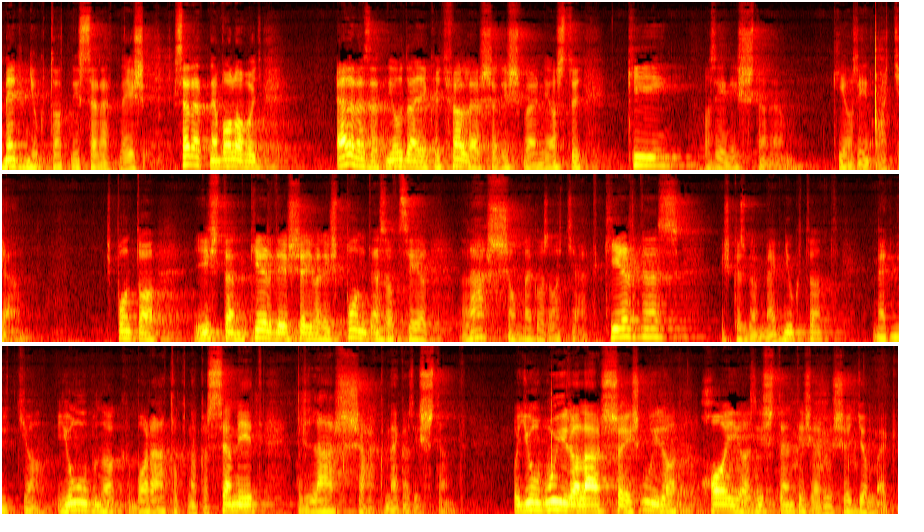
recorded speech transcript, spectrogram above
megnyugtatni szeretne, és szeretne valahogy elvezetni odáig, hogy fel lehessen ismerni azt, hogy ki az én Istenem, ki az én atyám. És pont a Isten kérdéseivel is pont ez a cél, lássam meg az atyát. Kérdez, és közben megnyugtat, megnyitja Jobbnak, barátoknak a szemét, hogy lássák meg az Istent. Hogy Jobb újra lássa, és újra hallja az Istent, és erősödjön meg.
